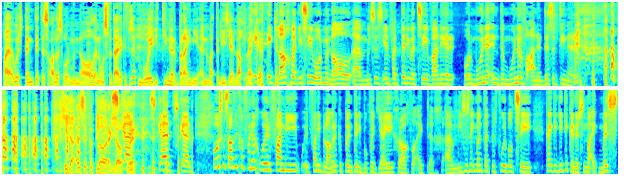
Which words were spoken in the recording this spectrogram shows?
baie ouers dink dit is alles hormonaal en ons verduidelik dit is mooi die tienerbrein hier in Matelies jy lag lekker. ek, ek lag wat jy sê hormonaal ehm um, hier is een van Tiddy wat sê wanneer hormone in demone verander dis 'n tiener en daar is 'n verklaring daarvoor skerp skerp, skerp. Kom ons gesels net gevinnig oor van die van die belangrike punte in die boek wat jy graag wil uitlig ehm um, hier is nou iemand wat byvoorbeeld sê kyk ek het nie kinders nie maar ek mis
